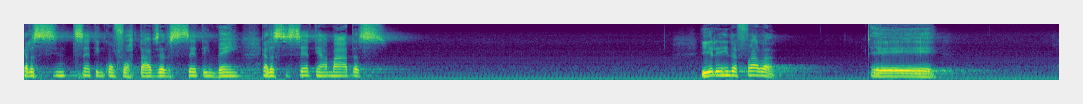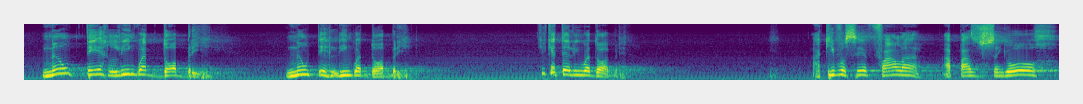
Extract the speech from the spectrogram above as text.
elas se sentem confortáveis, elas se sentem bem, elas se sentem amadas. E ele ainda fala, é, não ter língua dobre, não ter língua dobre. O que é ter língua dobre? Aqui você fala a paz do Senhor,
